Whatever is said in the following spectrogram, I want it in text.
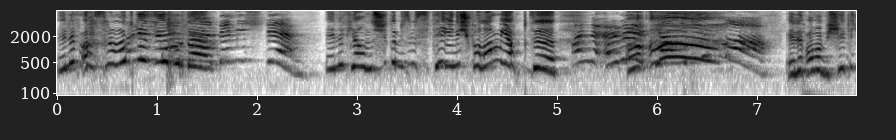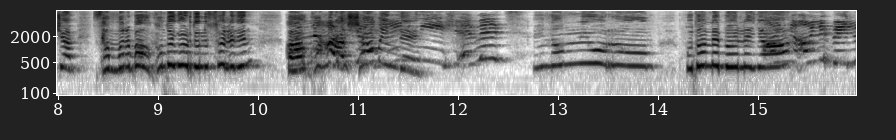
Elif astronot geziyor burada. Demiştim. Elif yanlışlıkla bizim siteye iniş falan mı yaptı? Anne evet Aa! yanlışlıkla. Elif ama bir şey diyeceğim. Sen bana balkonda gördüğünü söyledin. Balkondan Anne, aşağı mı indi? inmiş, Evet. İnanmıyorum. Bu da ne böyle ya? Anne anne belli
